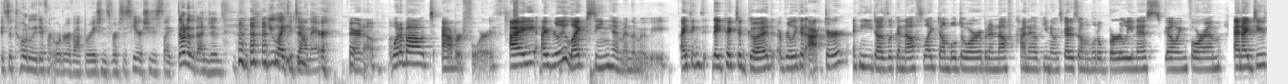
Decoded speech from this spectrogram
it's a totally different order of operations versus here. She's just like, "Go to the dungeon. you like it down there." Fair enough. What about Aberforth? I I really liked seeing him in the movie. I think they picked a good, a really good actor. I think he does look enough like Dumbledore, but enough kind of, you know, he's got his own little burliness going for him. And I do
